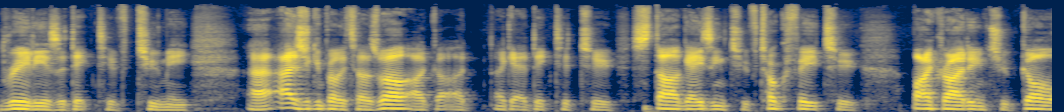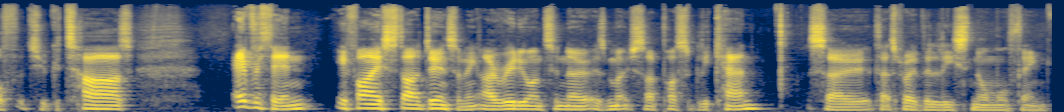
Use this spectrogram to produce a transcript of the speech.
really is addictive to me. Uh, as you can probably tell as well, I got I get addicted to stargazing, to photography, to bike riding, to golf, to guitars, everything. If I start doing something, I really want to know as much as I possibly can. So that's probably the least normal thing.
